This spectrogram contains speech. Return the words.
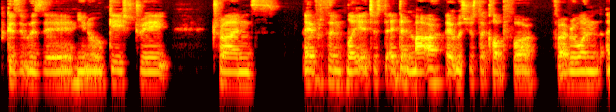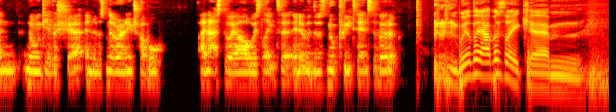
because it was uh, you know gay, straight, trans, everything. Like it just it didn't matter. It was just a club for for everyone, and no one gave a shit, and there was never any trouble. And that's the way I always liked it, and it, there was no pretense about it. Weirdly, I was like um,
